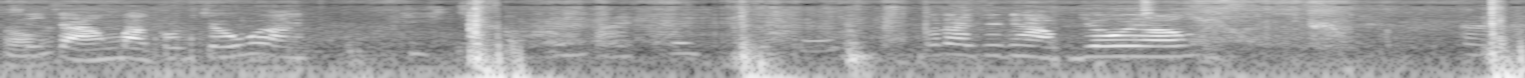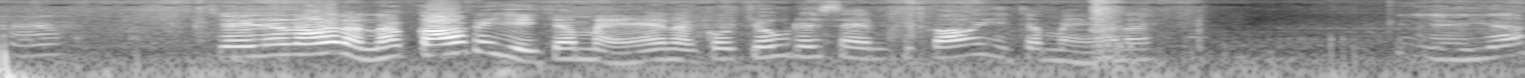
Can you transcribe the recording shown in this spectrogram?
Chị chào ông bà cô chú ơi. Bữa nay chị đi học vui không? Chị nó nói là nó có cái gì cho mẹ nè cô chú để xem chị có gì cho mẹ đây. Cái gì á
